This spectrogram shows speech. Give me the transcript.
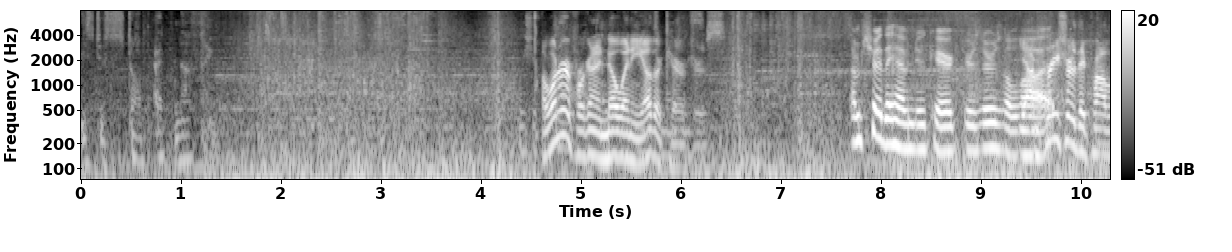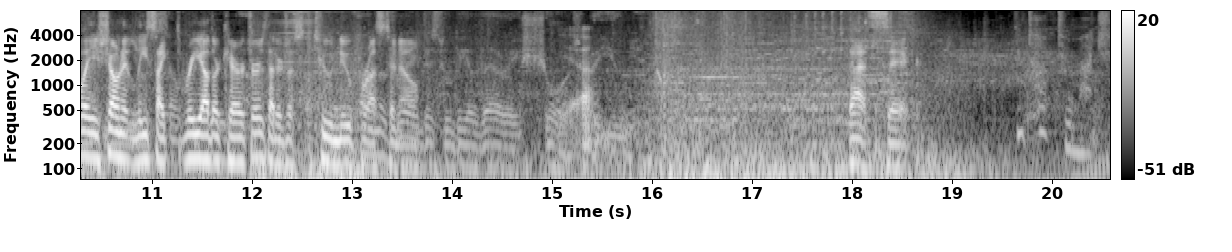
is to stop at nothing. I wonder if we're gonna know any other characters. I'm sure they have new characters. There's a lot. Yeah, I'm pretty sure they've probably shown at least like three other characters that are just too new for us to know. afraid This will be a very short Yeah. reunion. That's sick. You talk too much.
